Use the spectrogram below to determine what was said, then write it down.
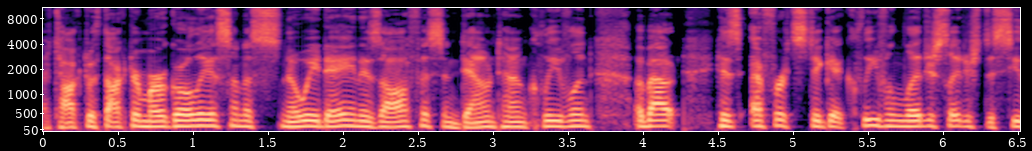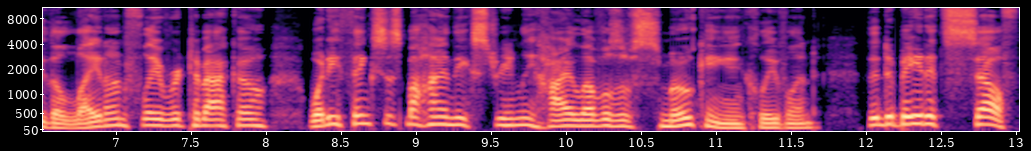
I talked with Dr. Margolius on a snowy day in his office in downtown Cleveland about his efforts to get Cleveland legislators to see the light on flavored tobacco, what he thinks is behind the extremely high levels of smoking in Cleveland, the debate itself,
